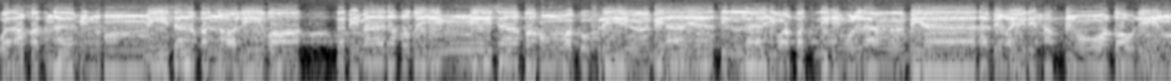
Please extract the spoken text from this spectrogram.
وأخذنا منهم ميثاقا غليظا فبما نقضهم ميثاقهم وكفرهم بآيات الله وقتلهم الأنبياء بغير حق وقولهم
